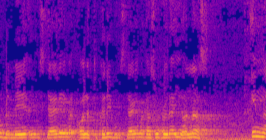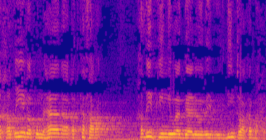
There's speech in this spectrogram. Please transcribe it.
u dhammeeyey ayuu istaagay oo la tukaday buu istaagay. Markaasu wuxuu yidhi ayuha annaas inna khaiibakum haada qad kafara khaiibkiinnii waa gaaloobay buu diinta waa ka baxay.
